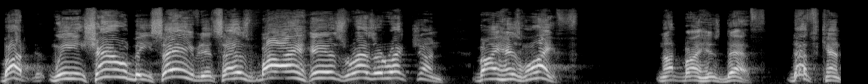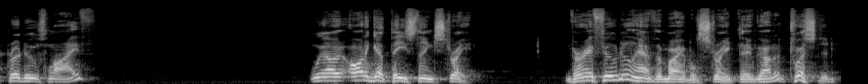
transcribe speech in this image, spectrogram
But we shall be saved, it says, by His resurrection, by His life, not by His death. Death can't produce life. We ought to get these things straight. Very few do have the Bible straight. They've got it twisted,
